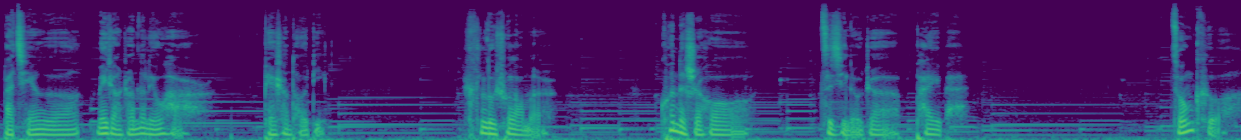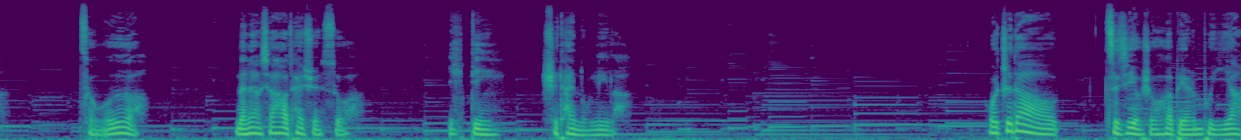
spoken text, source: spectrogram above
把前额没长长的刘海儿别上头顶，露出脑门儿。困的时候，自己留着拍一拍。总渴，总饿。能量消耗太迅速，一定是太努力了。我知道自己有时候和别人不一样，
